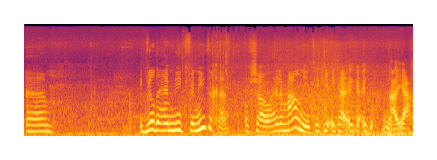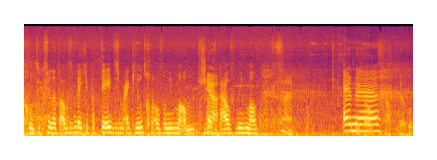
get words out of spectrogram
ehm, ik wilde hem niet vernietigen of zo, helemaal niet. Ik, ik, ik, ik- nou ja, goed, ik vind dat altijd een beetje pathetisch, maar ik hield gewoon van die man. Of zo, Ja. ik hou van die man. Nee, En ik eh, ook, snap het heel goed.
